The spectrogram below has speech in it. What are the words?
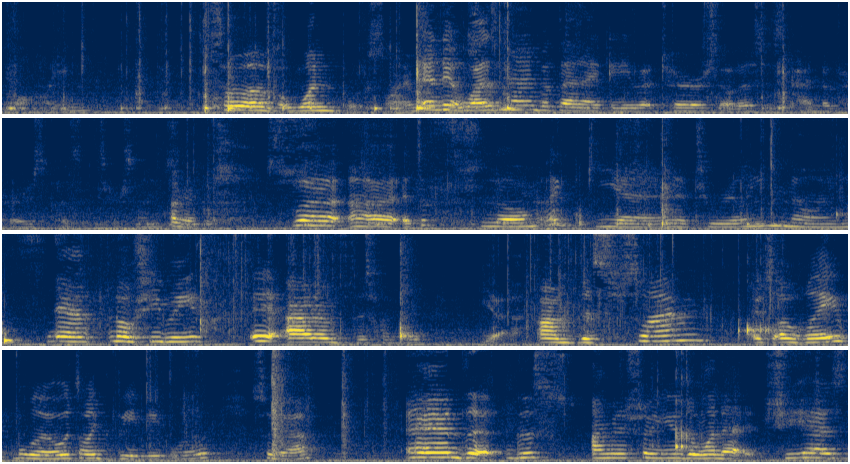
slime. Of one blue slime. And it was mine, but then I gave it to her, so this is kind of hers because it's her slime. Okay. But uh, it's a foam again. It's really nice. And no, she made it out of this one. Right? Yeah. Um, this slime, it's a light blue. It's like baby blue. So yeah. And the, this, I'm gonna show you the one that. She has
